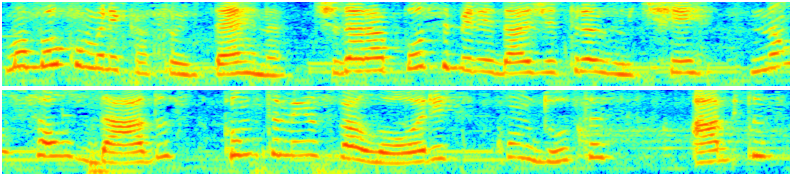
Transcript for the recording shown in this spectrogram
Uma boa comunicação interna te dará a possibilidade de transmitir não só os dados, como também os valores, condutas, hábitos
